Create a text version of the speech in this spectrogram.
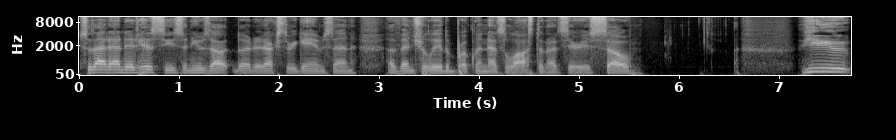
So that ended his season. He was out the next three games. Then eventually the Brooklyn Nets lost in that series. So he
